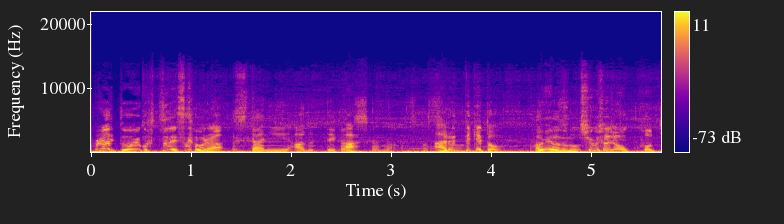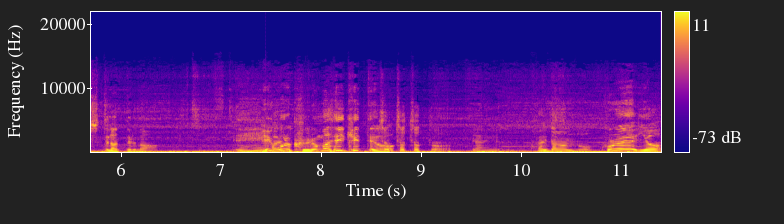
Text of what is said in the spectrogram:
これはどういうことですか？これは。下に歩ってからしかな。歩ってけと。いやでも駐車場こっちってなってるなええこれ車で行けっての？ちょちょちょっと。やめる階段あんの？これいや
